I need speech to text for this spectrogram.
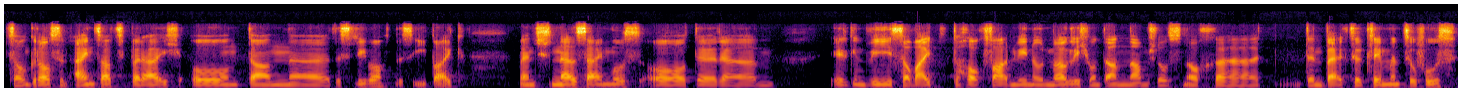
so einen großen Einsatzbereich. Und dann äh, das Livo, das E-Bike, wenn es schnell sein muss oder ähm, irgendwie so weit hochfahren wie nur möglich und dann am Schluss noch äh, den Berg zu erklimmen zu Fuß.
